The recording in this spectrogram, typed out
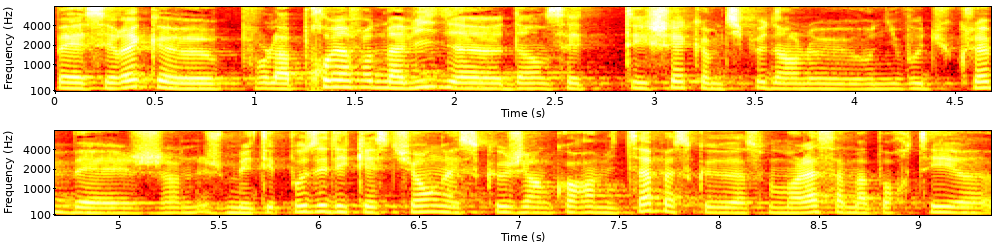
Ben, c'est vrai que pour la première fois de ma vie, euh, dans cet échec un petit peu dans le, au niveau du club, ben, je, m'étais posé des questions. Est-ce que j'ai encore envie de ça? Parce qu'à ce moment-là, ça m'apportait. Euh,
